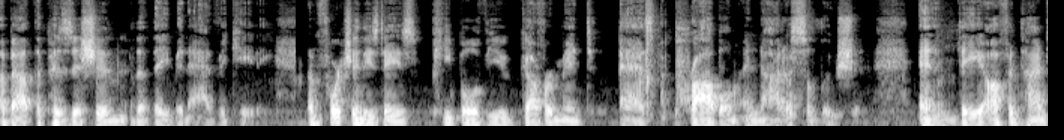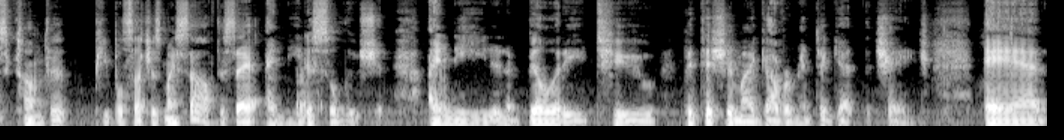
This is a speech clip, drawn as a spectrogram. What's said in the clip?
about the position that they've been advocating. Unfortunately, these days, people view government as a problem and not a solution. And they oftentimes come to people such as myself to say, I need a solution. I need an ability to petition my government to get the change. And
